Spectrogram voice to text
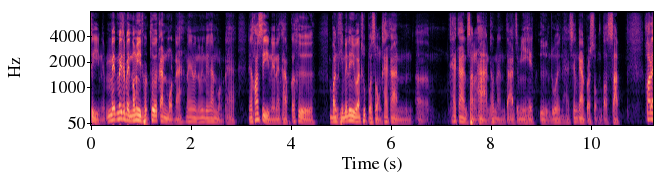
4เนี่ยไม่ไม่จำเป็นต้องมีด้วยกันหมดนะไม่จำเป็นต้องมีด้วยกันหมดนะฮะในข้อ4เนี่ยนะครับก็คือบางทีไม่ได้มีวัตถุประสงค์แค่การแค่การสังหารเท่านั้น แต่อาจจะมีเหตุอื่นด้วยนะฮะเช่นการประสงค์ต่อทรัพย์ ข้อใด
